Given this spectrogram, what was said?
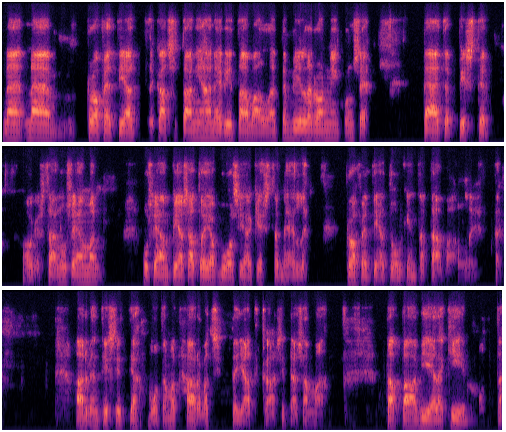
nämä, nämä profetiat katsotaan ihan eri tavalla. Että Miller on niin kuin se päätepiste oikeastaan useamman, useampia satoja vuosia kestäneelle profetiatulkintatavalle. Että adventistit ja muutamat harvat sitten jatkaa sitä samaa tapaa vieläkin, mutta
